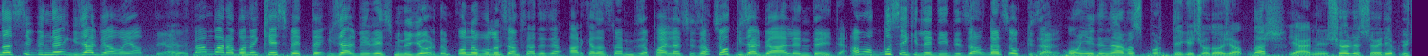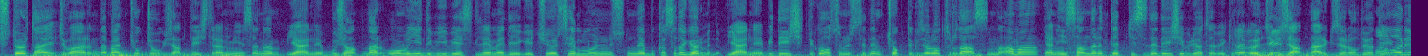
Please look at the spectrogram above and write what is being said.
nasibine güzel bir hava yaptı yani. Evet. Ben bu arabanın keşfette güzel bir resmini gördüm. Onu bulursam sadece arkadaşlarımızla paylaşacağım. Çok güzel bir halindeydi. Ama bu şekilde değildi. Zantlar çok güzel. Evet. 17 Nerva Sport diye geçiyordu o jantlar. Yani şöyle söyleyeyim 3-4 ay civarında ben çok çabuk jant değiştiren bir insanım. Yani bu jantlar 17 BBS LM diye geçiyor. Sembolün üstünde bu kasada görmedim. Yani bir değişiklik olsun istedim. Çok da güzel oturdu aslında ama yani insanların tepkisi de değişebiliyor tabii ki de. Tabii, Önceki benim jantlar güzel oluyor diye. Favorim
